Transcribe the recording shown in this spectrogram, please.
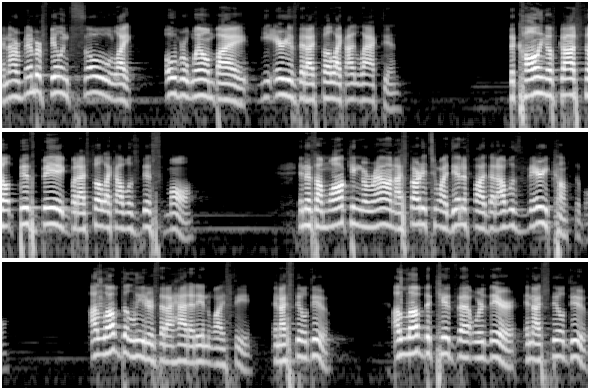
And I remember feeling so like overwhelmed by the areas that I felt like I lacked in. The calling of God felt this big, but I felt like I was this small. And as I'm walking around, I started to identify that I was very comfortable. I love the leaders that I had at NYC, and I still do. I love the kids that were there, and I still do.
